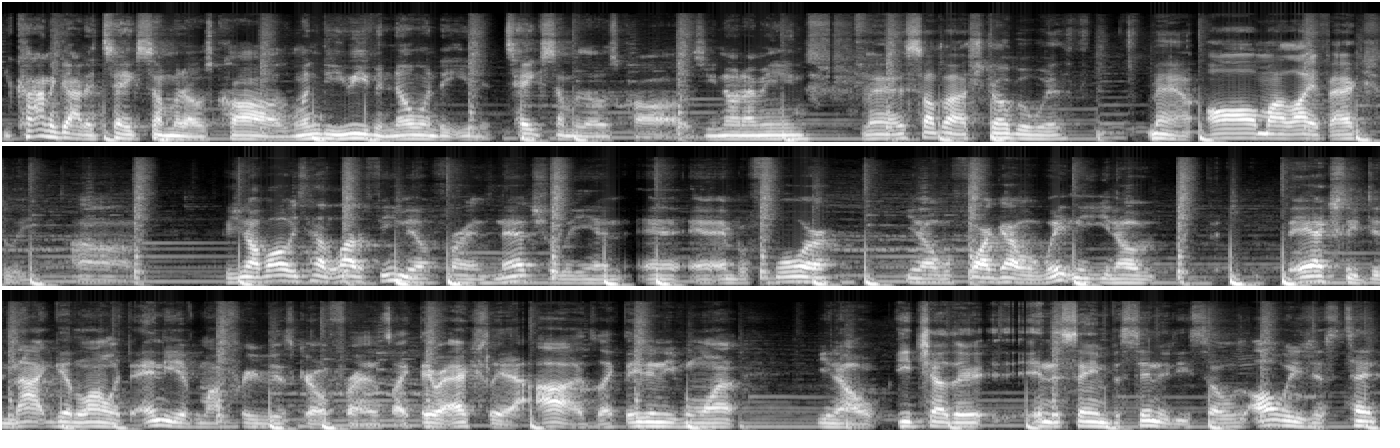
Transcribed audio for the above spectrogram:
you kind of got to take some of those calls. When do you even know when to even take some of those calls? You know what I mean? Man, it's something I struggle with, man, all my life actually. Um, because you know I've always had a lot of female friends naturally, and and and before, you know, before I got with Whitney, you know, they actually did not get along with any of my previous girlfriends. Like they were actually at odds. Like they didn't even want, you know, each other in the same vicinity. So it was always just ten-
